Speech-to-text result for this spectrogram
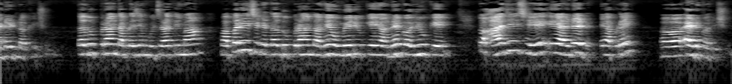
એડેડ લખીશું. તદ ઉપરાંત આપણે જેમ ગુજરાતીમાં વાપરીએ છીએ કે તદ ઉપરાંત અને ઉમેર્યું કે, અને કહ્યું કે તો આ જે છે એ એડેડ એ આપણે એડ કરીશું.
